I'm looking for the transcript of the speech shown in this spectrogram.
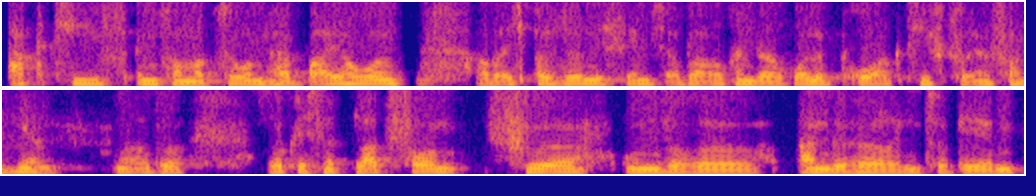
aktiv Informationen herbeiholen. Aber ich persönlich sehe mich aber auch in der Rolle, proaktiv zu informieren. Also wirklich eine Plattform für unsere Angehörigen zu geben,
